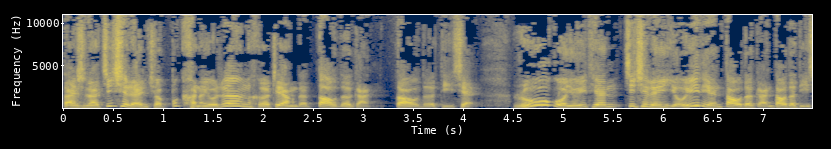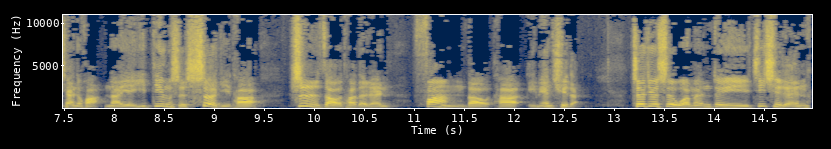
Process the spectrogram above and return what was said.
但是呢，机器人却不可能有任何这样的道德感、道德底线。如果有一天机器人有一点道德感、道德底线的话，那也一定是设计它、制造它的人放到它里面去的。这就是我们对机器人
